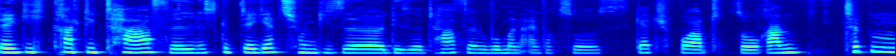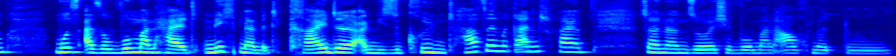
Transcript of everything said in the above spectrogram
denke ich, gerade die Tafeln. Es gibt ja jetzt schon diese, diese Tafeln, wo man einfach so Sketchboard so rantippen muss. Also wo man halt nicht mehr mit Kreide an diese grünen Tafeln reinschreibt, sondern solche, wo man auch mit einem,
